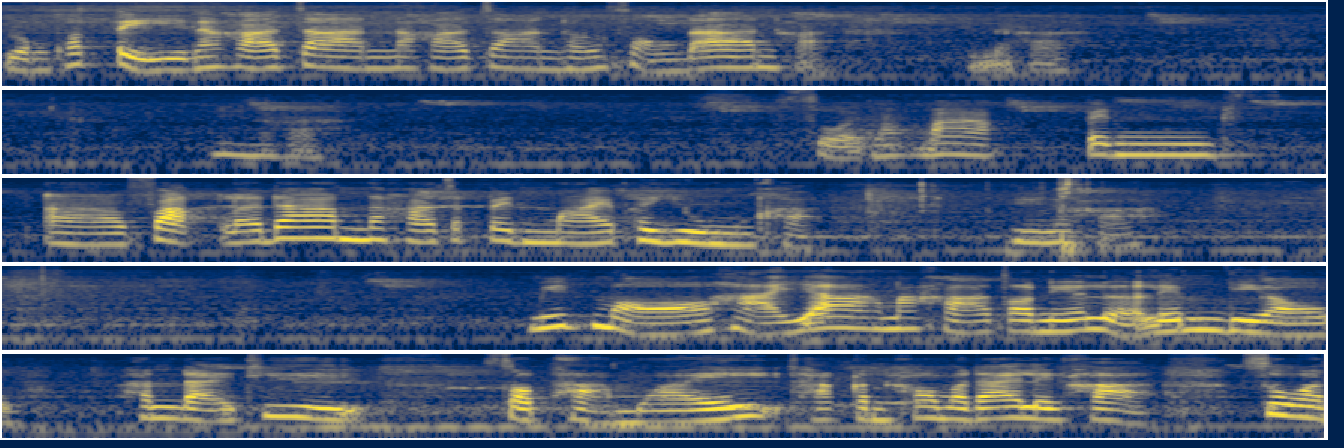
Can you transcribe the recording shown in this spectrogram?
หลวงพ่อตีนะคะ จานนะคะ จานทั้งสองด้านค่ะเห็นไหมคะนี่นะคะ สวยมากๆ เป็นฝักและด้ามนะคะ จะเป็นไม้พยุงค่ะ นี่นะคะ มีดหมอหายากนะคะ ตอนนี้เหลือเล่มเดียวท่านใดที่ สอบถามไว้ทักกันเข้ามาได้เลยค่ะ ส่วน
